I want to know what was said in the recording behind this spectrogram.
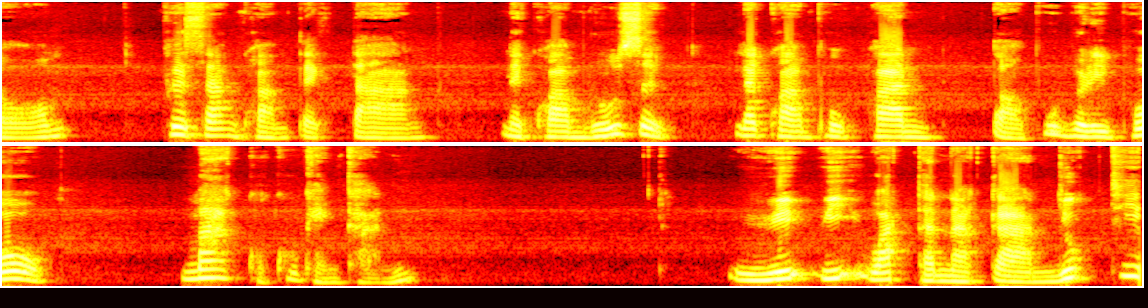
ล้อม เพื่อสร้างความแตกต่าง ในความรู้สึกและความผูกพัน ต่อผู้บริโภคมากกว่าคู่แข่งขัน วิวิวัฒนาการยุคที่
